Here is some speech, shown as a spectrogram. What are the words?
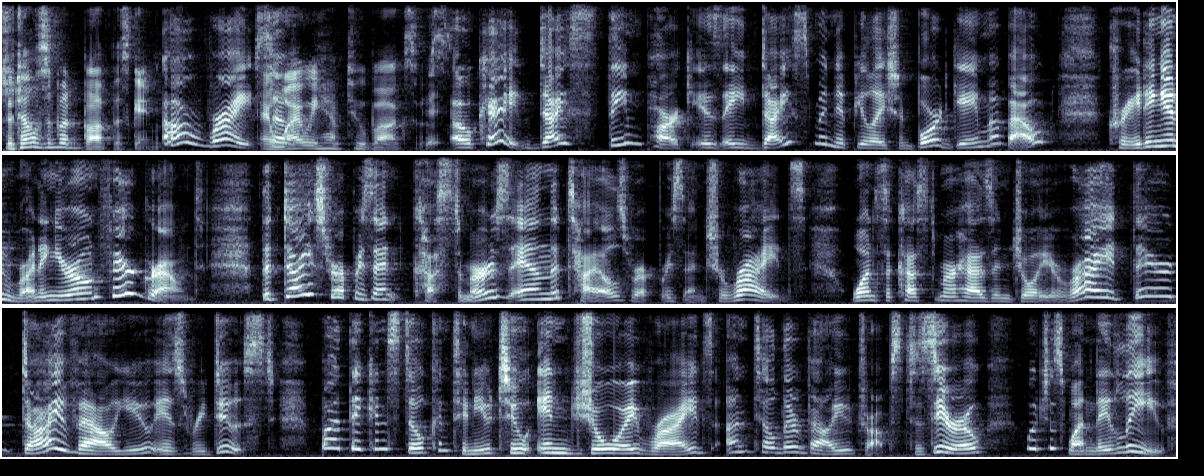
So tell us a bit about this game All right. and so, why we have two boxes. Okay, Dice Theme Park is a dice manipulation board game about creating and running your own fairground. The dice represent customers and the tiles represent your rides. Once a customer has enjoyed your ride, their die value is reduced, but they can still continue to enjoy rides until their value drops to zero, which is when they leave.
